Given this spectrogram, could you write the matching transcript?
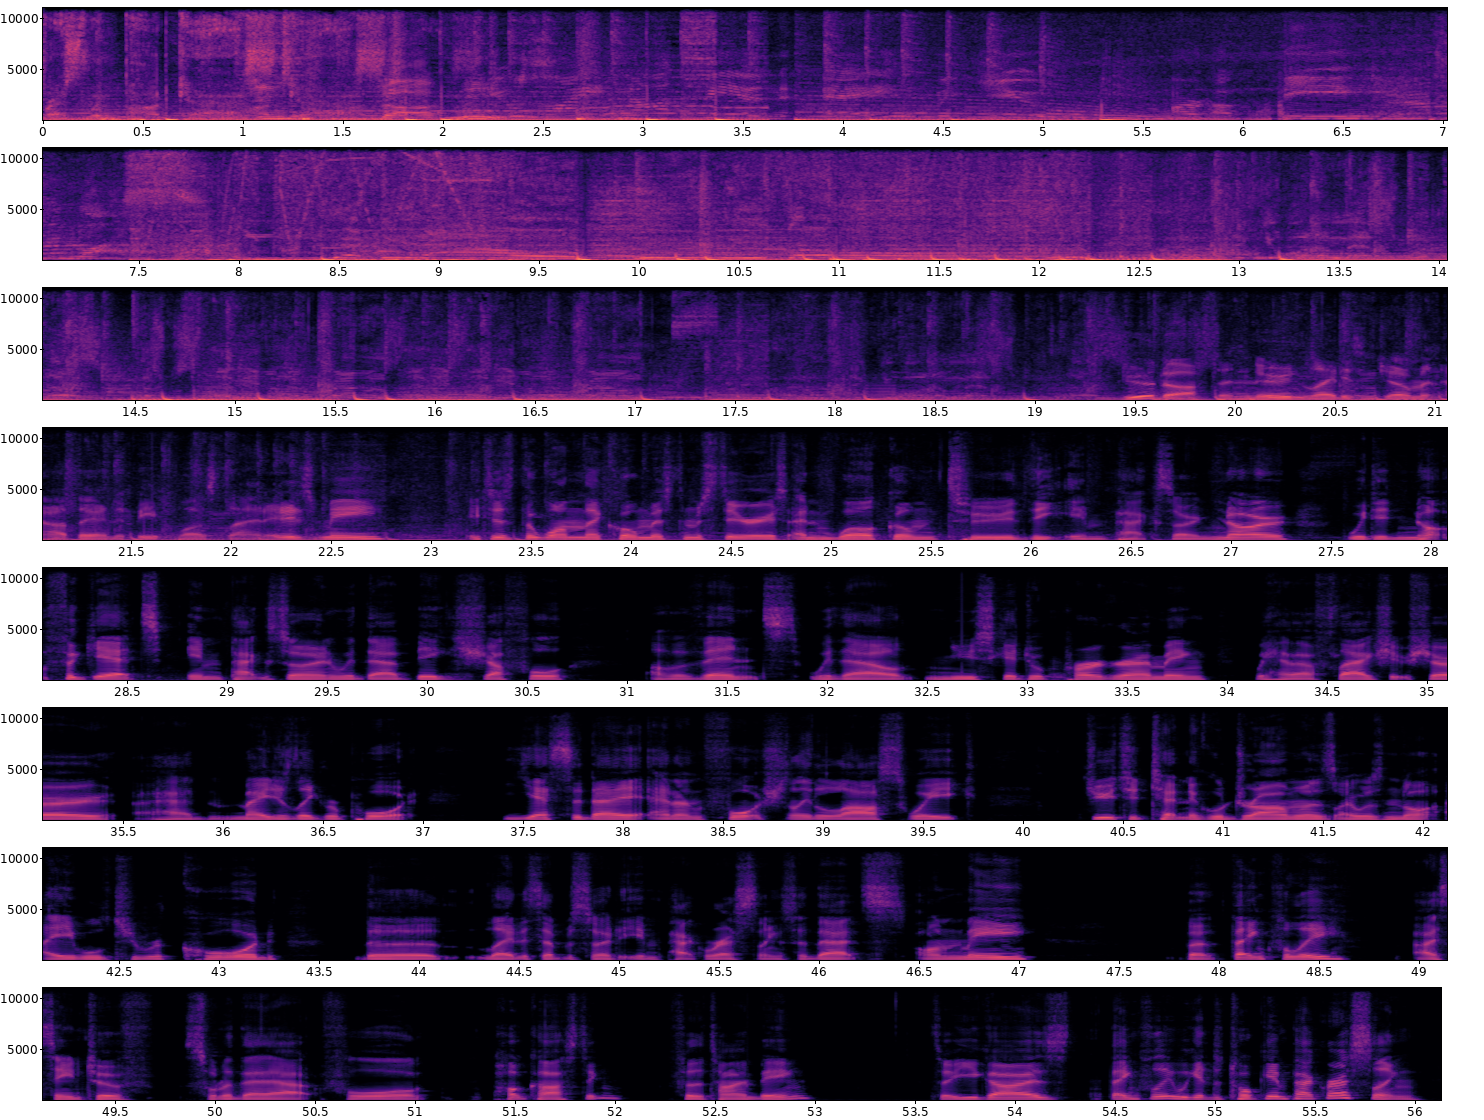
The B Plus Wrestling Podcast. The move. might not be an A, but you are a B plus. Good afternoon, ladies and gentlemen out there in the B Plus land. It is me. It is the one they call Mr. Mysterious, and welcome to the Impact Zone. No, we did not forget Impact Zone with our big shuffle of events, with our new scheduled programming. We have our flagship show. I had Major League Report yesterday, and unfortunately, last week, due to technical dramas, I was not able to record the latest episode of Impact Wrestling. So that's on me. But thankfully, I seem to have sorted that out for podcasting for the time being. So you guys, thankfully, we get to talk Impact Wrestling.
